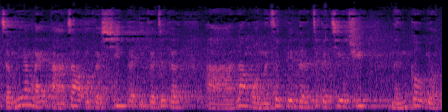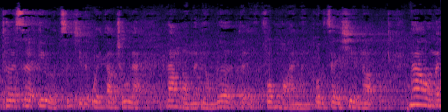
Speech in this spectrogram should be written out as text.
怎么样来打造一个新的一个这个啊，让我们这边的这个街区能够有特色，又有自己的味道出来，让我们永乐的风华能够再现哦。那我们。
